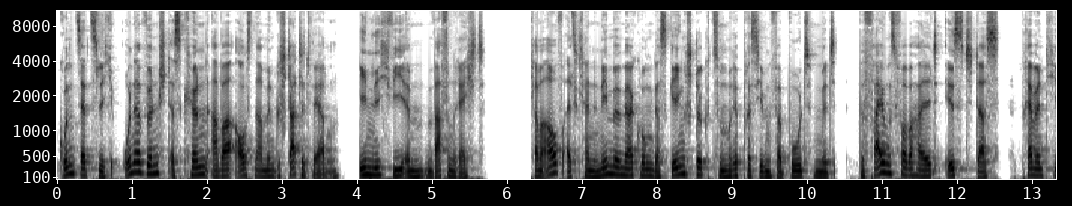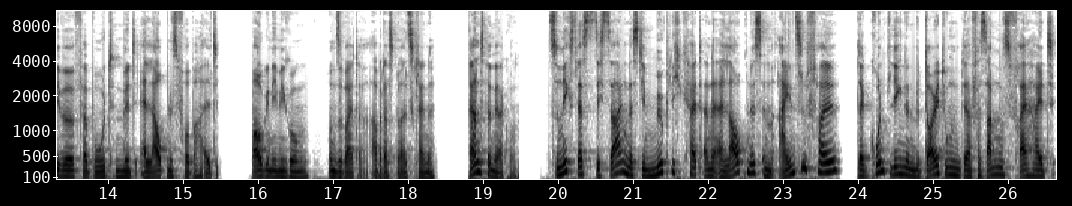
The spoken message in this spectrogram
grundsätzlich unerwünscht, es können aber Ausnahmen gestattet werden. Ähnlich wie im Waffenrecht. Klammer auf, als kleine Nebenbemerkung, das Gegenstück zum repressiven Verbot mit Befreiungsvorbehalt ist das präventive Verbot mit Erlaubnisvorbehalt, Baugenehmigung und so weiter. Aber das nur als kleine Randbemerkung. Zunächst lässt sich sagen, dass die Möglichkeit einer Erlaubnis im Einzelfall der grundlegenden Bedeutung der Versammlungsfreiheit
